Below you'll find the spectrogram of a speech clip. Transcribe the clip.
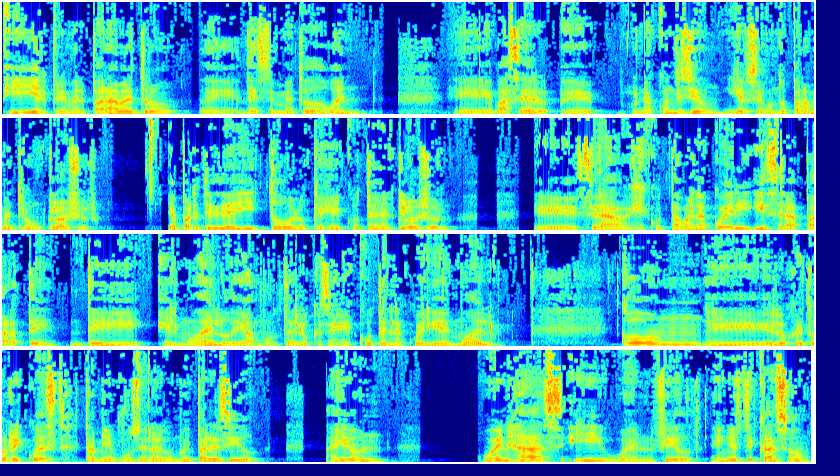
y el primer parámetro de, este método when va a ser una condición y el segundo parámetro un closure. Y a partir de ahí, todo lo que ejecute en el closure eh, será ejecutado en la query y será parte del el modelo, digamos, de lo que se ejecuta en la query del modelo. Con eh, el objeto request también funciona algo muy parecido. Hay un when has y when field. En este caso,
